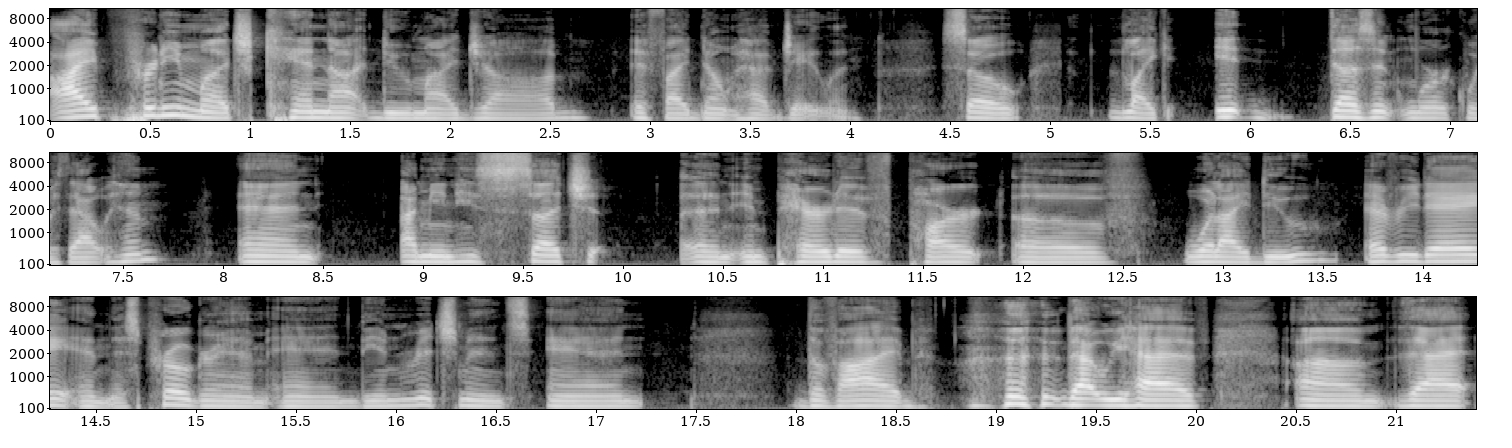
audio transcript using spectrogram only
I pretty much cannot do my job if I don't have Jalen. So, like, it doesn't work without him. And I mean, he's such an imperative part of what I do every day and this program and the enrichments and the vibe that we have um, that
